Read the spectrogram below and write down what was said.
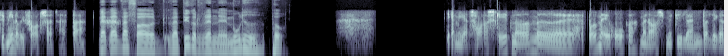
Det mener vi fortsat, at der er. Hvad, hvad, hvad, for, hvad bygger du den uh, mulighed på? Jamen, jeg tror, der skete noget med øh, både med Europa, men også med de lande, der ligger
